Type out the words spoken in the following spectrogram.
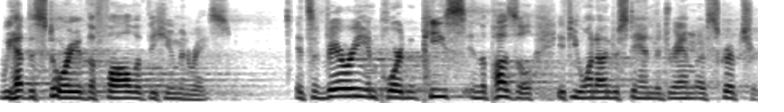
we have the story of the fall of the human race. It's a very important piece in the puzzle if you want to understand the drama of Scripture.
